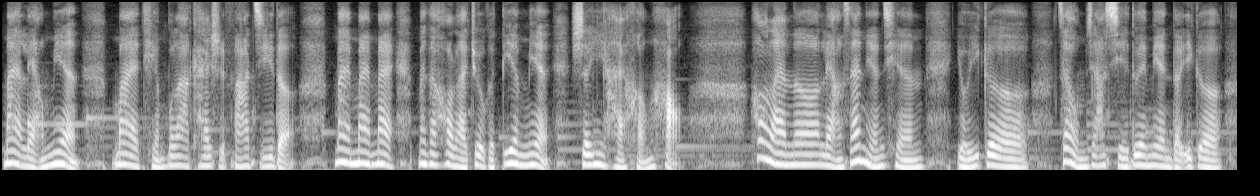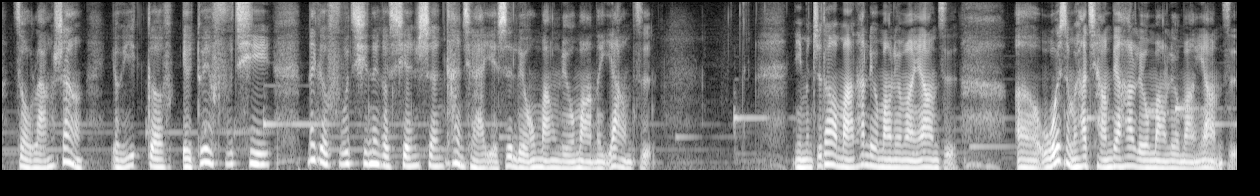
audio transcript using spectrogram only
卖凉面、卖甜不辣开始发迹的，卖卖卖卖到后来就有个店面，生意还很好。后来呢，两三年前有一个在我们家斜对面的一个走廊上有一个有对夫妻，那个夫妻那个先生看起来也是流氓流氓的样子。你们知道吗？他流氓流氓样子，呃，我为什么要强调他流氓流氓样子？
